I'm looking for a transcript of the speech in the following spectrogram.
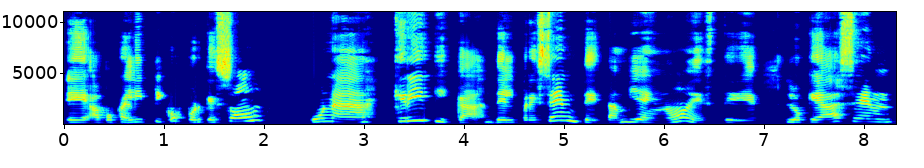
eh, apocalípticos, porque son una crítica del presente también, ¿no? Este, lo que hacen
